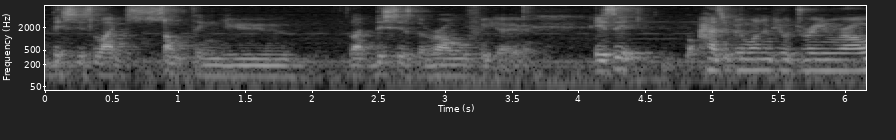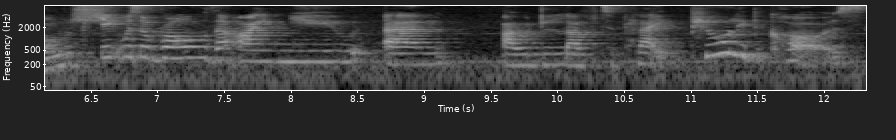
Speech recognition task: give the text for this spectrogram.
This is like something you like. This is the role for you. Is it? Has it been one of your dream roles? It was a role that I knew um, I would love to play purely because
